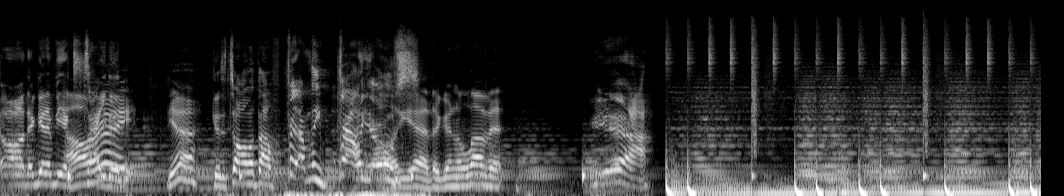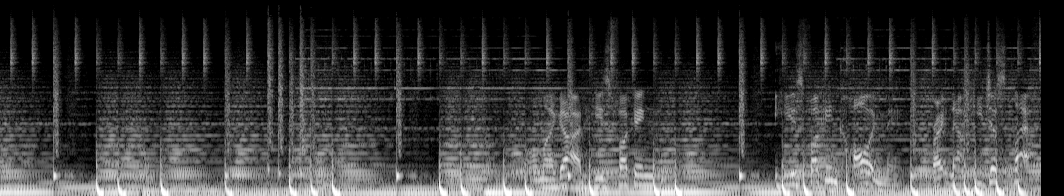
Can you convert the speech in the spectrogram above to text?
oh, they're gonna be excited right. Yeah. because it's all about family oh, values. Oh, yeah, they're going to love it. Yeah. Oh my god, he's fucking. He's fucking calling me right now. He just left.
